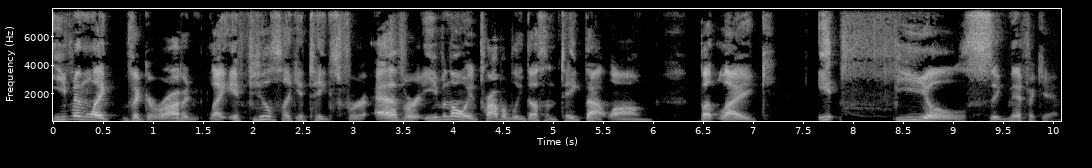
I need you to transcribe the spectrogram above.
even like the garroting like it feels like it takes forever even though it probably doesn't take that long but like it feels significant.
